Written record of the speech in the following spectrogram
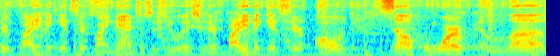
They're fighting against their financial situation. They're fighting against their own self worth and love.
